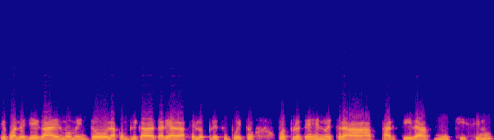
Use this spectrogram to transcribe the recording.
que cuando llega el momento, la complicada tarea de hacer los presupuestos, pues protegen nuestras partidas muchísimo.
